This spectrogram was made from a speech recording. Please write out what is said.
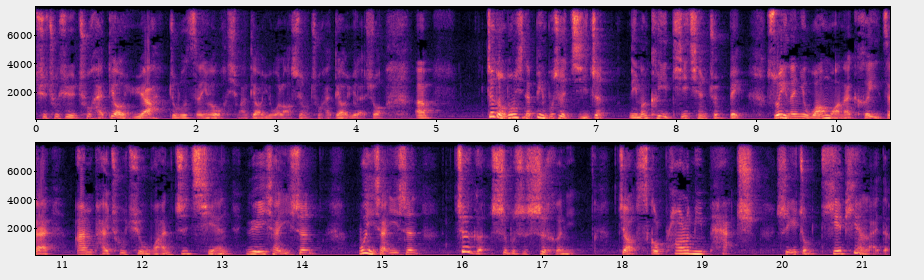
去出去出海钓鱼啊，诸如此类。因为我喜欢钓鱼，我老是用出海钓鱼来说。啊，这种东西呢，并不是急症，你们可以提前准备。所以呢，你往往呢，可以在安排出去玩之前约一下医生，问一下医生，这个是不是适合你？叫 scopolam Patch，是一种贴片来的，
